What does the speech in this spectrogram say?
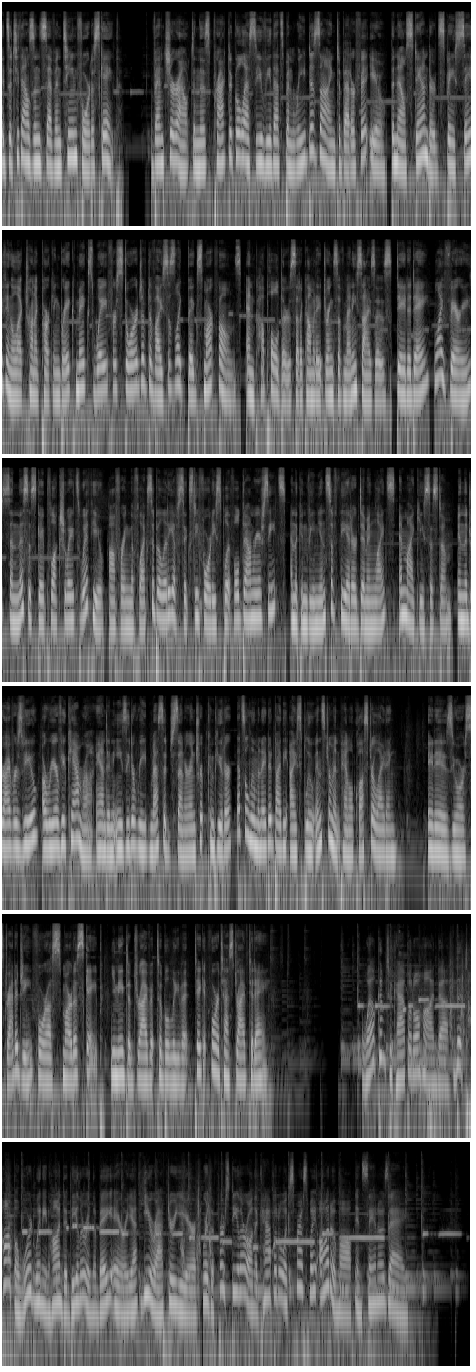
It's a 2017 Ford Escape. Venture out in this practical SUV that's been redesigned to better fit you. The now standard space saving electronic parking brake makes way for storage of devices like big smartphones and cup holders that accommodate drinks of many sizes. Day to day, life varies, and this escape fluctuates with you, offering the flexibility of 60 40 split fold down rear seats and the convenience of theater dimming lights and MyKey system. In the driver's view, a rear view camera and an easy to read message center and trip computer that's illuminated by the ice blue instrument panel cluster lighting. It is your strategy for a smart escape. You need to drive it to believe it. Take it for a test drive today. Welcome to Capitol Honda, the top award winning Honda dealer in the Bay Area year after year. We're the first dealer on the Capitol Expressway Auto Mall in San Jose.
